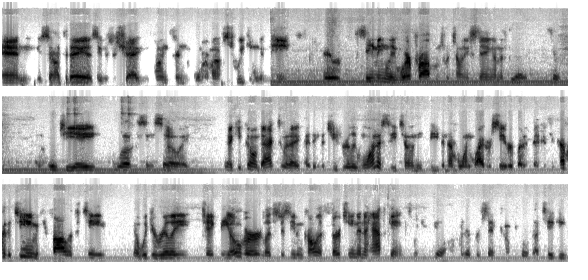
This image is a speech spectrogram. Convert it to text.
And you saw today as he was just shagging punts and warm ups, tweaking the knee. There seemingly were problems with Toney staying on the field. So OTA looks, and so I, I keep going back to it. I, I think the Chiefs really want to see Toney be the number one wide receiver, but if, if you cover the team, if you follow the team, you know, would you really take the over? Let's just even call it 13 and a half games. Would you feel 100% comfortable about taking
